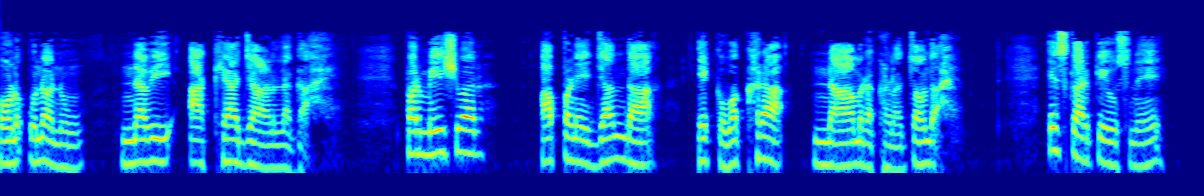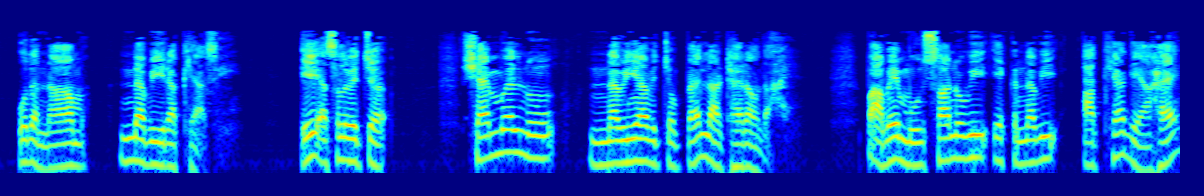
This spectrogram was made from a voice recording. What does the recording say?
ਹੁਣ ਉਹਨਾਂ ਨੂੰ ਨਵੀਂ ਆਖਿਆ ਜਾਣ ਲੱਗਾ ਹੈ। ਪਰਮੇਸ਼ਵਰ ਆਪਣੇ ਜਨ ਦਾ ਇੱਕ ਵੱਖਰਾ ਨਾਮ ਰੱਖਣਾ ਚਾਹੁੰਦਾ ਹੈ। ਇਸ ਕਰਕੇ ਉਸਨੇ ਉਹਦਾ ਨਾਮ ਨਬੀ ਰੱਖਿਆ ਸੀ। ਇਹ ਅਸਲ ਵਿੱਚ ਸ਼ੈਮੂਅਲ ਨੂੰ ਨਵੀਆਂ ਵਿੱਚੋਂ ਪਹਿਲਾ ਠਹਿਰਾਉਂਦਾ ਹੈ। ਭਾਵੇਂ ਮੂਸਾ ਨੂੰ ਵੀ ਇੱਕ ਨਵੀ ਆਖਿਆ ਗਿਆ ਹੈ,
